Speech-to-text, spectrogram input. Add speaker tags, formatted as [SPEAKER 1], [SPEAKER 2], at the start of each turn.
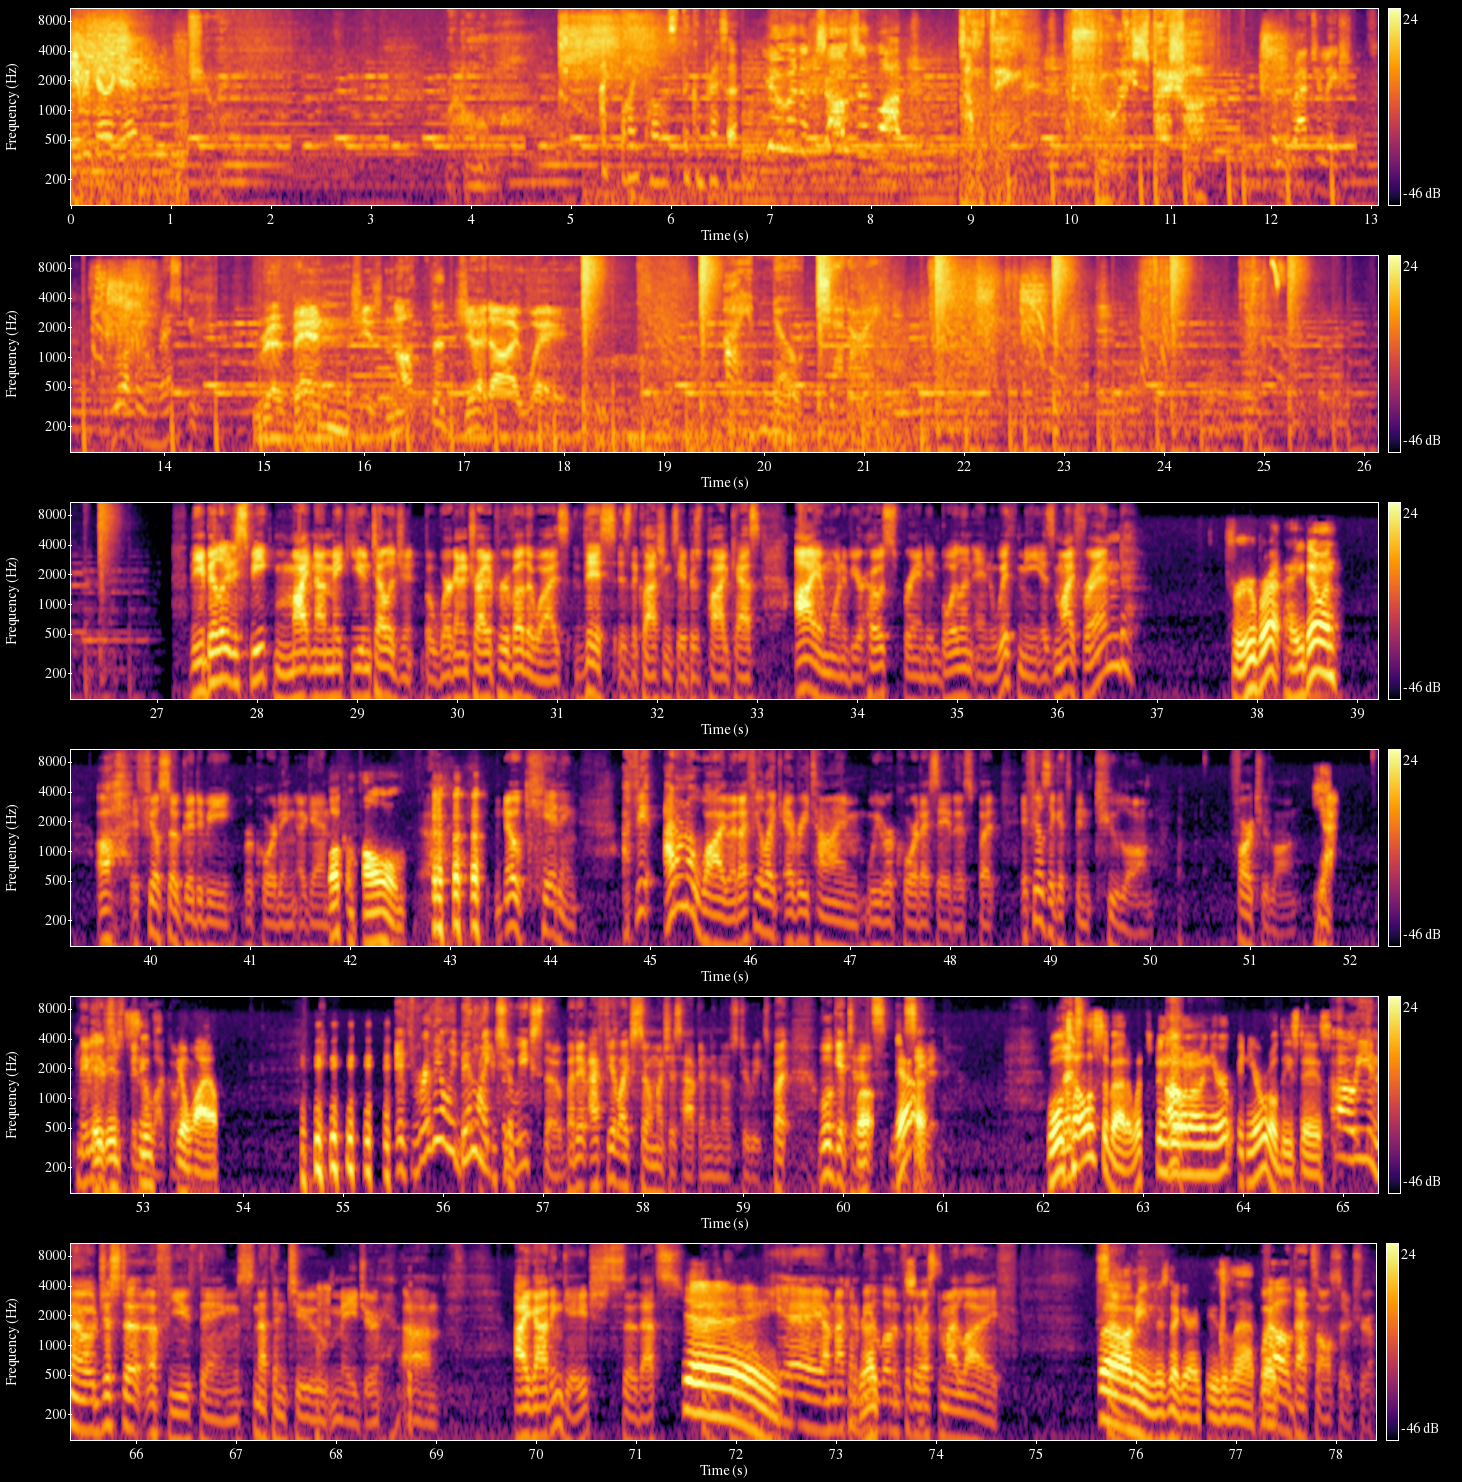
[SPEAKER 1] Here we go again.
[SPEAKER 2] Chewie. We're home.
[SPEAKER 3] I bypassed the compressor.
[SPEAKER 1] You were the chosen one.
[SPEAKER 2] Something truly special.
[SPEAKER 1] Congratulations. You are being rescued.
[SPEAKER 4] Revenge is not the Jedi way.
[SPEAKER 5] I am no Jedi.
[SPEAKER 6] The ability to speak might not make you intelligent, but we're going to try to prove otherwise. This is the Clashing Sabers podcast. I am one of your hosts, Brandon Boylan, and with me is my friend.
[SPEAKER 7] Drew Brett, how you doing?
[SPEAKER 6] Oh, it feels so good to be recording again.
[SPEAKER 7] Welcome home.
[SPEAKER 6] Uh, no kidding. I feel I don't know why, but I feel like every time we record I say this, but it feels like it's been too long. Far too long.
[SPEAKER 7] Yeah.
[SPEAKER 6] Maybe
[SPEAKER 7] It,
[SPEAKER 6] there's
[SPEAKER 7] it
[SPEAKER 6] just been a lot going
[SPEAKER 7] a
[SPEAKER 6] on. It's really only been like two weeks though, but it, I feel like so much has happened in those two weeks. But we'll get to
[SPEAKER 7] Well,
[SPEAKER 6] that.
[SPEAKER 7] Yeah.
[SPEAKER 6] Save it.
[SPEAKER 7] Well,
[SPEAKER 6] Let's-
[SPEAKER 7] tell us about it. What's been
[SPEAKER 6] Oh.
[SPEAKER 7] going on in your in your world these days?
[SPEAKER 6] Oh, you know, just a, a few things. Nothing too major. Um, I got engaged, so that's
[SPEAKER 7] Yay!
[SPEAKER 6] cool. Yay! I'm not going to be alone for the rest of my life.
[SPEAKER 7] Well,
[SPEAKER 6] So-
[SPEAKER 7] I mean, there's no guarantees on that. But
[SPEAKER 6] Well, that's also true.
